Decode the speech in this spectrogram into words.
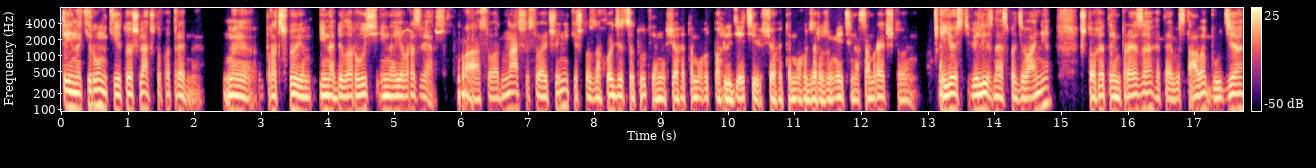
ты накірункі той шлях что патрэбна мы працуем і на Беларусь і на еўразвяз. Наши суайчыннікі что знаходзяцца тут яны все гэта могуць паглядзець і все гэта могуць зразумець насамрэч что ёсць вялізнае спадзяванне что гэта імпрэза гэтая выстава будзе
